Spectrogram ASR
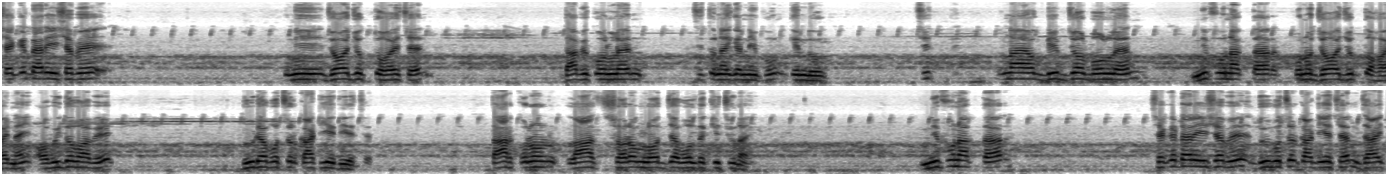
সেক্রেটারি হিসাবে উনি জয়যুক্ত হয়েছেন। দাবি করলেন চিত্রনায়িকা নিপুণ, কিন্তু চিত্রনায়ক দীপজল বললেন, নিপুণ আক্তার কোনো জয়যুক্ত হয় নাই। অবৈধভাবে দুইটা বছর কাটিয়ে দিয়েছেন তার কোনো লাজ, সরম, লজ্জা বলতে কিছু নাই। নিপুণ আক্তার সেক্রেটারি হিসাবে দুই বছর কাটিয়েছেন। জাহিদ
